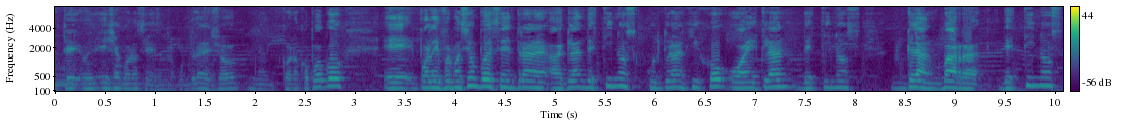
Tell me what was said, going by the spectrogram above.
Usted, ella conoce el Centro Cultural, yo no- conozco poco. Eh, por la información puedes entrar a Clan Destinos Cultural Hip Hop o al Clan Destinos, Clan barra Destinos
